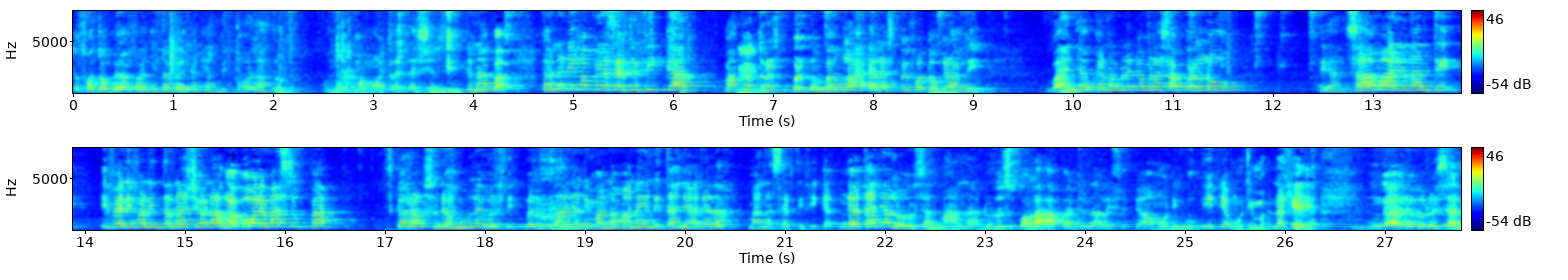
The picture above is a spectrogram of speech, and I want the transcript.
tuh fotografer kita banyak yang ditolak loh untuk memotret Asian Games. Kenapa? Karena dia nggak punya sertifikat. Maka hmm. terus berkembanglah LSP fotografi. Banyak karena mereka merasa perlu. Ya sama ini nanti. Event-event internasional nggak boleh masuk pak sekarang sudah mulai bertanya di mana-mana yang ditanya adalah mana sertifikat. Enggak tanya lulusan mana, dulu sekolah apa jurnalistiknya, mau di UI kayak mau di mana kayak ya. Enggak ada urusan.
